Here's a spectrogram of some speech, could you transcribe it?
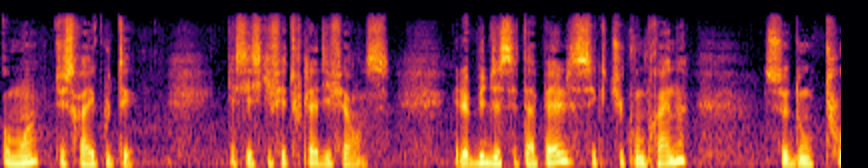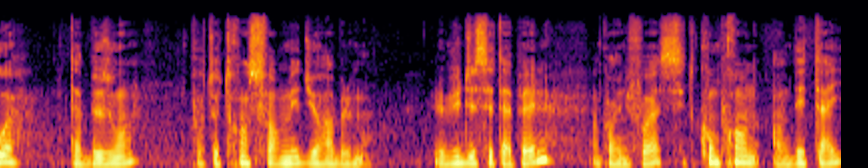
au moins tu seras écouté. Et c'est ce qui fait toute la différence. Et le but de cet appel, c'est que tu comprennes ce dont toi, tu as besoin pour te transformer durablement. Le but de cet appel, encore une fois, c'est de comprendre en détail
